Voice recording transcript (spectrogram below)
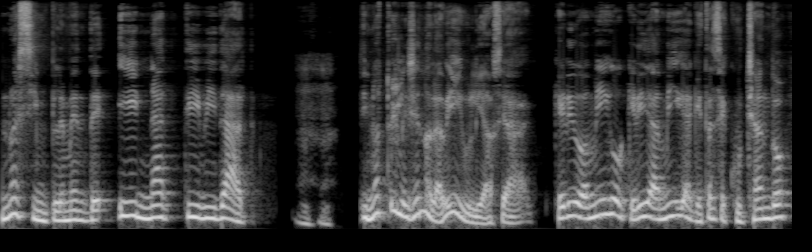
no es simplemente inactividad. Y no estoy leyendo la Biblia, o sea, querido amigo, querida amiga que estás escuchando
